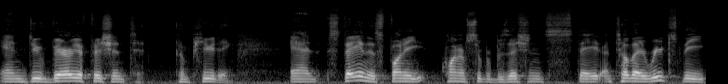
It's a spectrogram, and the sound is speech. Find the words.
and do very efficient computing and stay in this funny quantum superposition state until they reach the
